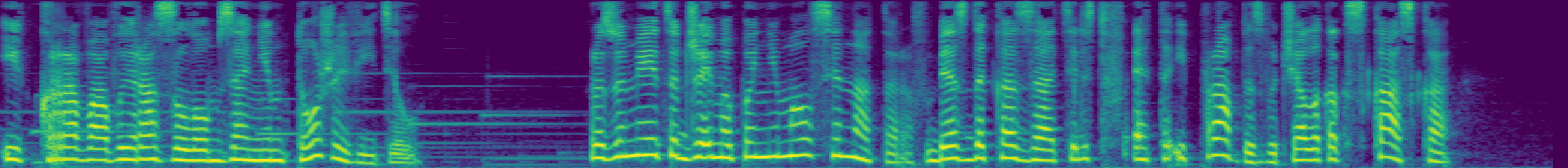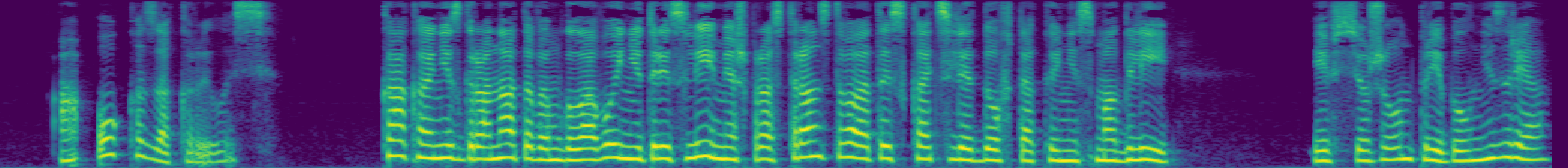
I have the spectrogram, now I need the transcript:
И кровавый разлом за ним тоже видел. — Разумеется, Джейма понимал сенаторов. Без доказательств это и правда звучало как сказка. А око закрылось. Как они с гранатовым головой не трясли межпространство, отыскать следов так и не смогли. И все же он прибыл не зря.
